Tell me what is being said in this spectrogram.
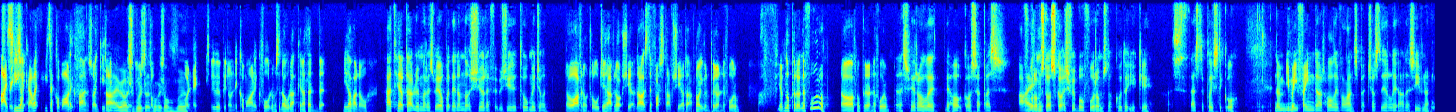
Aye, but he's a See- Kil- he's a Kilmarnock fan, so I think he's been Aye, well, I suppose that's on, probably something. on the, he's maybe been on the Kilmarnock forums and all that kind of thing. But you never know. I'd heard that rumour as well, but then I'm not sure if it was you that told me, John. No, I've not told you. I've not shared. That's the first I've shared it. I've not even put it in the forum. You've not put it in the forum. No, I've not put it in the forum. That's where all the, the hot gossip is. Aye. Forums.scottishfootballforums.co.uk. That's that's the place to go. Now you might find our Holly Valance pictures there later this evening.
